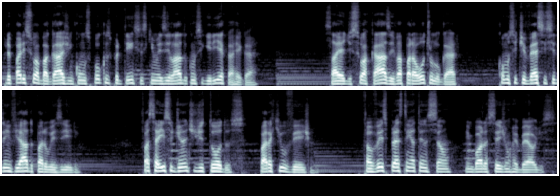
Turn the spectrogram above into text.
prepare sua bagagem com os poucos pertences que um exilado conseguiria carregar. Saia de sua casa e vá para outro lugar, como se tivesse sido enviado para o exílio. Faça isso diante de todos, para que o vejam. Talvez prestem atenção, embora sejam rebeldes.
